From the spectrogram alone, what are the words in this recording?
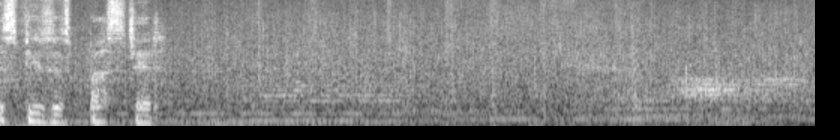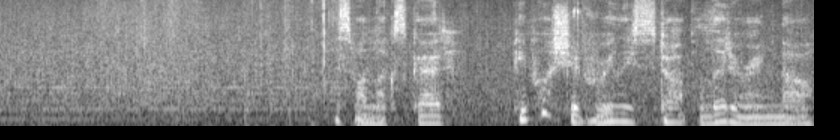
This fuse is busted. This one looks good. People should really stop littering, though.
